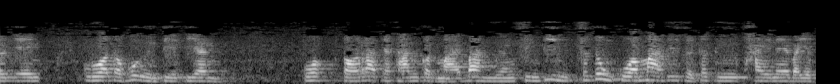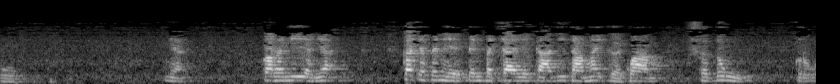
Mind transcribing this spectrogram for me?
ตนเอง กลัวต่อผู้อื่นตีเตียนพวต่อราชทันกฎหมายบ้านเมือง สิ่งที่สะดุ้งกลัวมากที่สุดก็คือภายในใบยภูมิเนี่ย กรณีอย่างเนี้ย ก็จะเป็นเหตุเป็นปัจจัยในการที่ทำให้เกิดความสะดุ้งกลัว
